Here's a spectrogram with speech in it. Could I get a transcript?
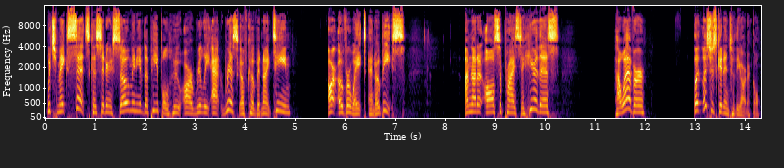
which makes sense considering so many of the people who are really at risk of COVID 19 are overweight and obese. I'm not at all surprised to hear this. However, let, us just get into the article.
